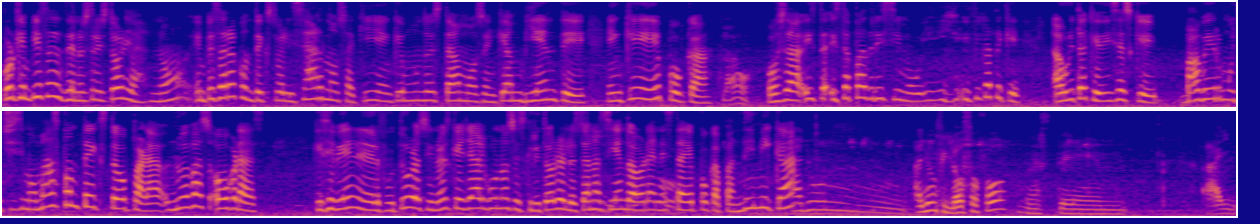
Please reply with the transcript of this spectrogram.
porque empieza desde nuestra historia, ¿no? Empezar a contextualizarnos aquí, en qué mundo estamos, en qué ambiente, en qué época. Claro. O sea, está, está padrísimo. Y, fíjate que ahorita que dices que va a haber muchísimo más contexto para nuevas obras que se vienen en el futuro, si no es que ya algunos escritores lo están Sí, haciendo ahora en esta época pandémica. Hay un, hay un filósofo, este, hay,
